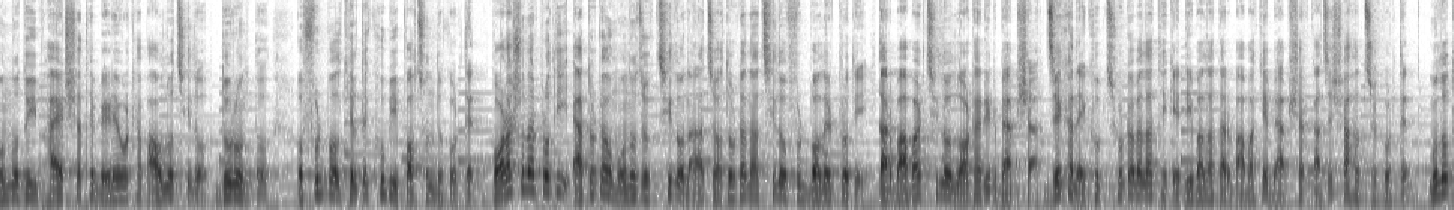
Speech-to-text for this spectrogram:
অন্য দুই ভাইয়ের সাথে বেড়ে ওঠা পাওলো ছিল দুরন্ত ও ফুটবল খেলতে খুবই পছন্দ করতেন। পড়াশোনার প্রতি এতটাও মনোযোগ ছিল না যতটা না ছিল ফুটবলের প্রতি। তার বাবার ছিল লটারির ব্যবসা, যেখানে খুব ছোটবেলা থেকে দিবালা তার বাবাকে ব্যবসার কাজে সাহায্য করতেন। মূলত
